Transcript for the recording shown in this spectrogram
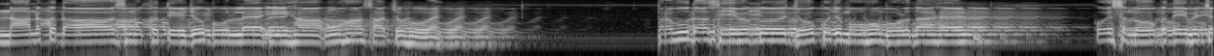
ਨਾਨਕ ਦਾਸ ਮੁਖ ਤੇਜੋ ਬੋਲੇ ਇਹਾਂ ਉਹਾਂ ਸੱਚ ਹੋਵੇ। ਪ੍ਰਭੂ ਦਾ ਸੇਵਕ ਜੋ ਕੁਝ ਮੂੰਹੋਂ ਬੋਲਦਾ ਹੈ, ਉਹ ਇਸ ਲੋਕ ਦੇ ਵਿੱਚ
